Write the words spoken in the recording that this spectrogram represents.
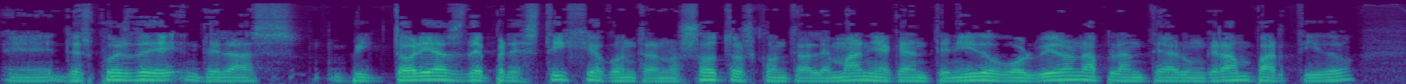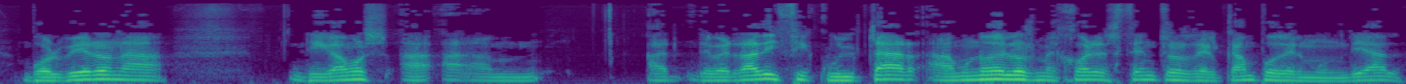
eh, después de, de, las victorias de prestigio contra nosotros, contra Alemania que han tenido, volvieron a plantear un gran partido, volvieron a, digamos, a, a, de verdad dificultar a uno de los mejores centros del campo del Mundial,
